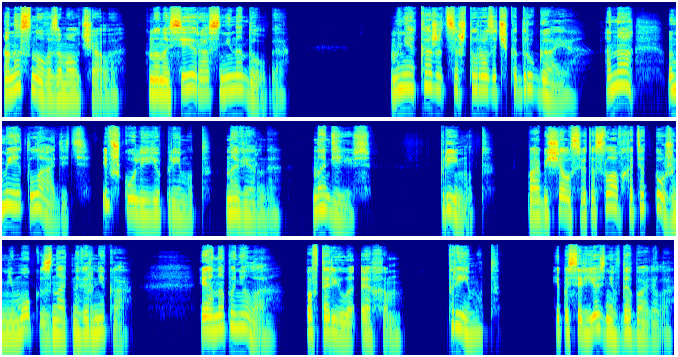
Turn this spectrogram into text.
Она снова замолчала, но на сей раз ненадолго. Мне кажется, что Розочка другая. Она умеет ладить, и в школе ее примут, наверное. Надеюсь. Примут. — пообещал Святослав, хотя тоже не мог знать наверняка. И она поняла, повторила эхом. «Примут». И посерьезнее добавила.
